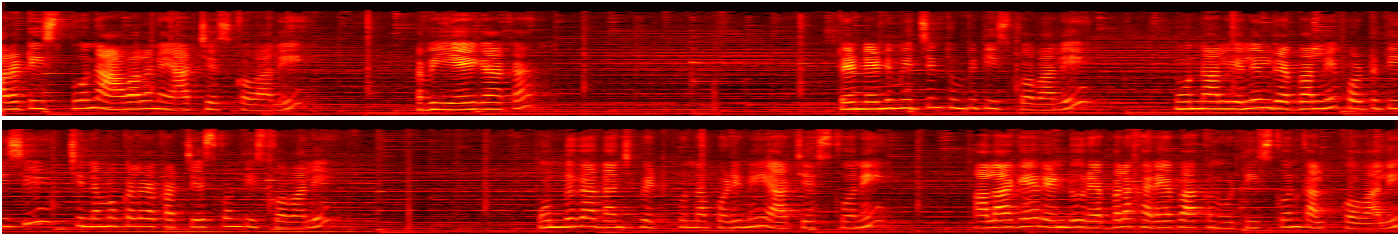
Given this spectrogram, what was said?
అర టీ స్పూన్ ఆవాలను యాడ్ చేసుకోవాలి. అవి వేగాక రెండు ఎండుమిర్చిని తుంపి తీసుకోవాలి. మూడు నాలుగు ఎల్లుల రెబ్బల్ని పొట్టు తీసి చిన్న ముక్కలుగా కట్ చేసుకొని తీసుకోవాలి. ముందుగా దంచి పెట్టుకున్న పొడిని యాడ్ చేసుకొని అలాగే రెండు రెబ్బల కరివేపాకును కూడా తీసుకొని కలుపుకోవాలి.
